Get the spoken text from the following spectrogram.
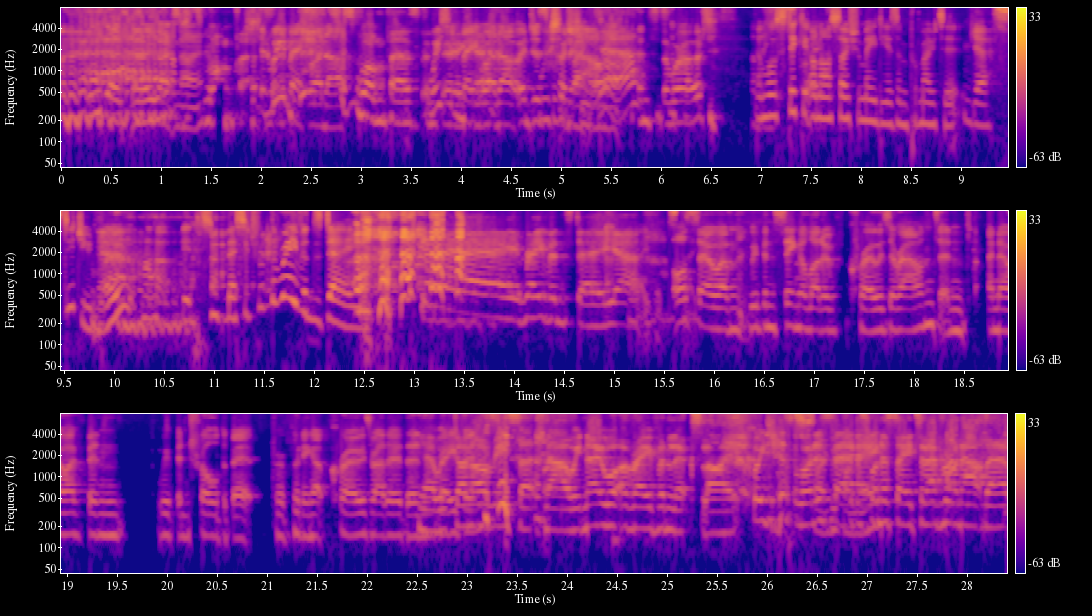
we don't know. Just one person. Should we make one up? Just one person. We should make it. one up and just put it out Yeah. into the world. And we'll stick it on our social medias and promote it. Yes. Did you know? it's a message from the Ravens Day. Yay! Ravens Day, yeah. Ravens Day. also, um, we've been seeing a lot of crows around, and I know I've been we've been trolled a bit for putting up crows rather than Yeah, we've done our research now. We know what a raven looks like. we just want to So I just say want to say to everyone out there,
